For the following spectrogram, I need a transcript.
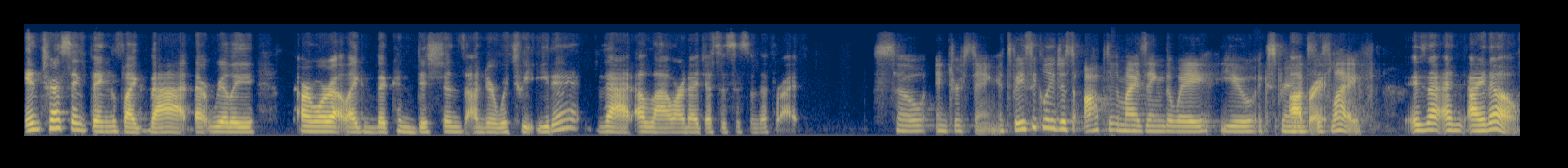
interesting things like that that really are more about like the conditions under which we eat it that allow our digestive system to thrive. So interesting. It's basically just optimizing the way you experience Operate. this life. Is that, and I know,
